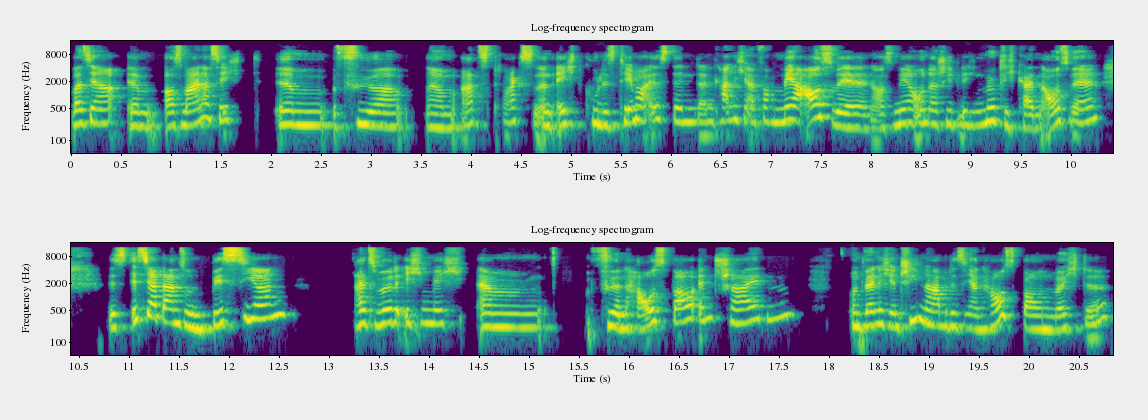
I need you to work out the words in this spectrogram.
was ja ähm, aus meiner Sicht ähm, für ähm, Arztpraxen ein echt cooles Thema ist, denn dann kann ich einfach mehr auswählen, aus mehr unterschiedlichen Möglichkeiten auswählen. Es ist ja dann so ein bisschen, als würde ich mich ähm, für einen Hausbau entscheiden. Und wenn ich entschieden habe, dass ich ein Haus bauen möchte,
